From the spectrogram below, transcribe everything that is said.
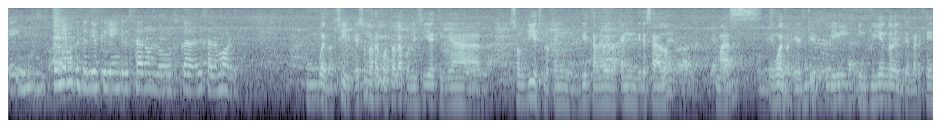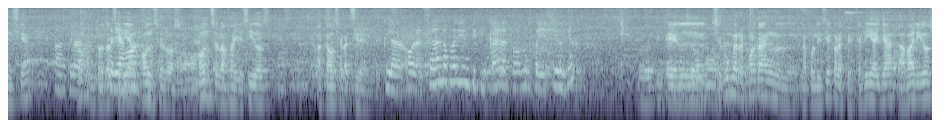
Eh, teníamos entendido que ya ingresaron los cadáveres a la morgue. Bueno, sí, eso nos reportó la policía que ya son 10 los que han, 10 cadáveres que han ingresado, más, eh, bueno, el que, incluyendo el de emergencia. Ah, claro. En total serían 11 los, 11 los fallecidos a causa del accidente. Claro, ahora, ¿se han logrado identificar a todos los fallecidos ya? según me reportan la policía con la fiscalía ya a varios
